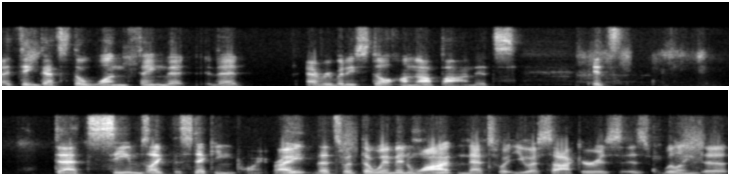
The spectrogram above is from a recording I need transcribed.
I think that's the one thing that that everybody's still hung up on. It's it's that seems like the sticking point, right? That's what the women want, and that's what U.S. Soccer is is willing to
